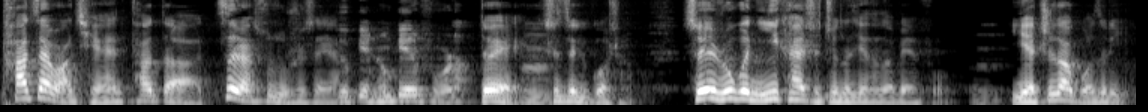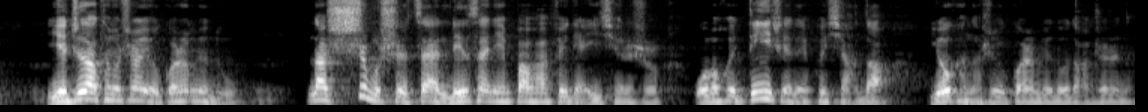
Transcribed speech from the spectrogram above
它再往前，它的自然宿主是谁啊就？变成蝙蝠了。对，嗯是这个过程。所以，如果你一开始就能检测到蝙蝠，嗯也知道果子狸，也知道它们身上有冠状病毒，那是不是在零三年爆发非典疫情的时候，我们会第一时间会想到有可能是由冠状病毒导致的呢？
